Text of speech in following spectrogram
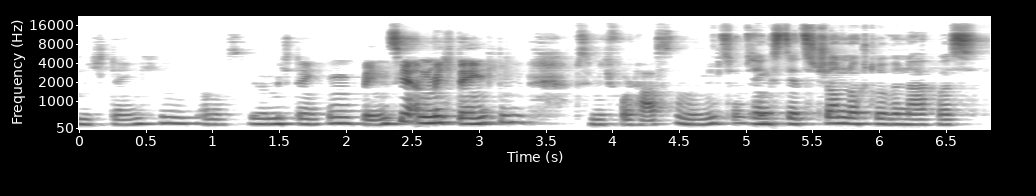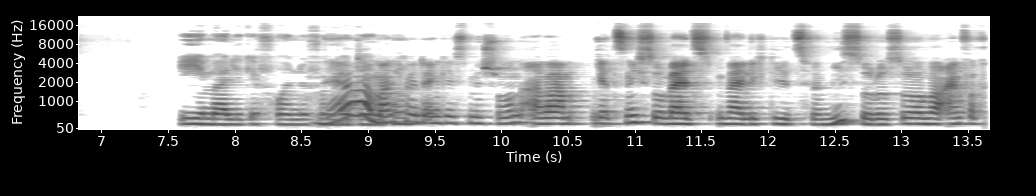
mich denken, oder was sie über mich denken, wenn sie an mich denken, ob sie mich voll hassen oder nicht. Du Also. denkst jetzt schon noch drüber nach, was ehemalige Freunde von dir Ja, denken. manchmal denke ich es mir schon, aber jetzt nicht so, weil ich die jetzt vermisse oder so, aber einfach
